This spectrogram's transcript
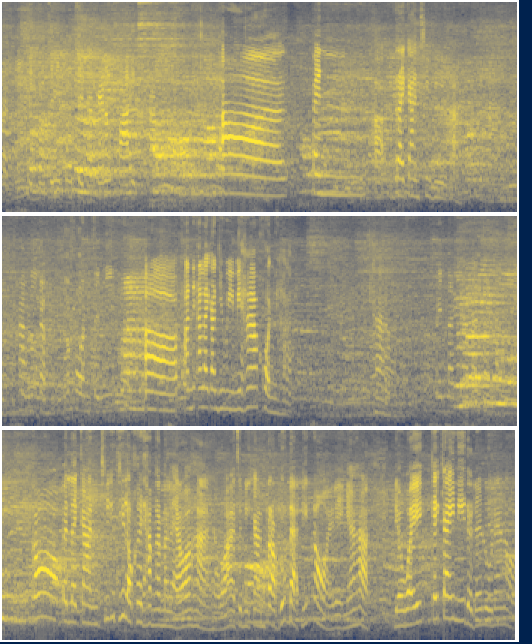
ค่ะพี่เห็นบอกจะมีโปรเจกต์กับแม่น้ำฟ้าอีกครั้งอ่าเป็นอ่ารายการทีวีค่ะทำกับ อ่าอันนี้รายการทีวีมี 5 คนค่ะค่ะก็เป็นรายการที่ที่เราเคยทำกันมาแล้วอะค่ะแต่ว่าจะมีการปรับรูปแบบนิดหน่อยอะไรอย่างเงี้ยค่ะ เดี๋ยวไว้ใกล้ๆนี้เดี๋ยวได้รู้แน่นอน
